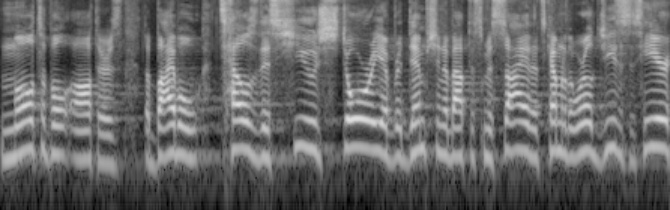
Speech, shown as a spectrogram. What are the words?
multiple authors. The Bible tells this huge story of redemption about this Messiah that's coming to the world. Jesus is here.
